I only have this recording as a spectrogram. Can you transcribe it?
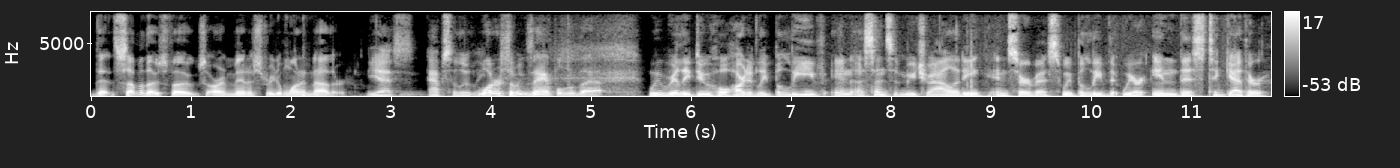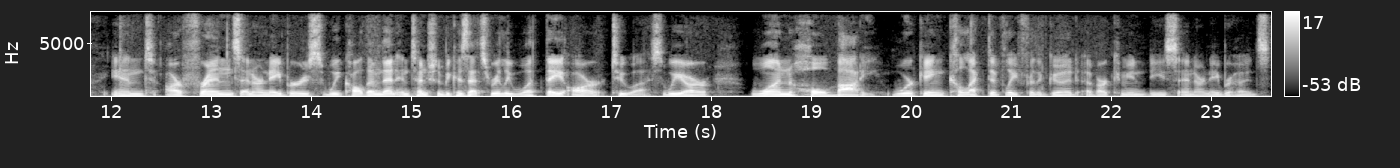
that some of those folks are in ministry to one another. Yes, absolutely. What are some examples of that? We really do wholeheartedly believe in a sense of mutuality in service. We believe that we are in this together and our friends and our neighbors, we call them that intentionally because that's really what they are to us. We are one whole body working collectively for the good of our communities and our neighborhoods.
